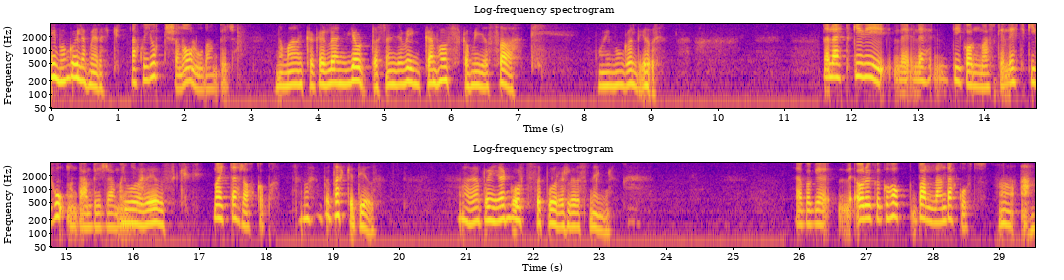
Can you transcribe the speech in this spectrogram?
Ei mun kyllä merkki. Läkö jutsan oludan pirra. No manka kyllä jortasen ja vinkkan hoska mia saati. Moi mun kalja. No lähpki vi le, le, tikon maske lehtki huuman tämän pirra Joo, manjel. reuski. Maitta lohkopa. No, mä tahke tiedä. No, ja pojän kohtsa puolella lösning. Äpäke, oliko kohok pallaan takuts? Aa.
